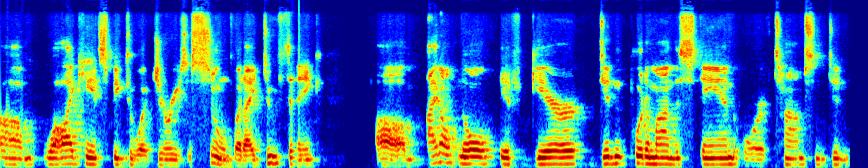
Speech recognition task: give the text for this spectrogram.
Um, well, I can't speak to what juries assume, but I do think um, I don't know if Gair didn't put him on the stand or if Thompson didn't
